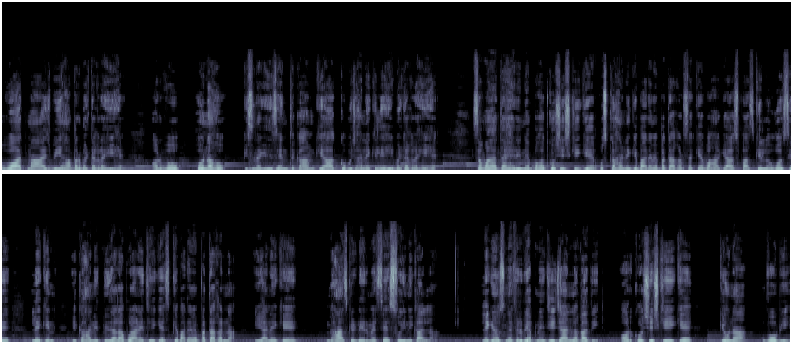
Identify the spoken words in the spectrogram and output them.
वो आत्मा आज भी यहाँ पर भटक रही है और वो हो ना हो किसी न किसी से इंतकाम की आग को बुझाने के लिए ही भटक रही है। संवाददाता हैरी ने बहुत कोशिश की कि उस कहानी के बारे में पता कर सके वहाँ के आसपास के लोगों से, लेकिन ये कहानी इतनी ज़्यादा पुरानी थी कि इसके बारे में पता करना, यानी कि घास के ढेर में से सुई निकालना। लेकिन उसने फिर भी अपनी जी जान लगा दी और कोशिश की कि क्यों ना वो भी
